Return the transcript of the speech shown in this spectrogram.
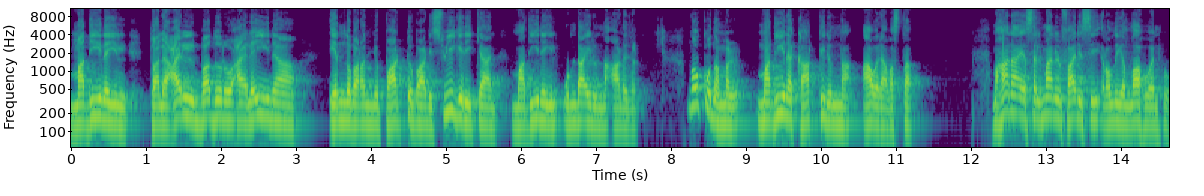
മദീനയിൽ തല അൽ ബദുറു അലൈന എന്ന് പറഞ്ഞു പാട്ടുപാടി സ്വീകരിക്കാൻ മദീനയിൽ ഉണ്ടായിരുന്ന ആളുകൾ. നോക്കൂ നമ്മൾ മദീന കാത്തിരുന്ന ആ ഒരവസ്ഥ. മഹാനായ സൽമാൻ അൽ ഫാരിസി റലി അള്ളാഹു അൻഹു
